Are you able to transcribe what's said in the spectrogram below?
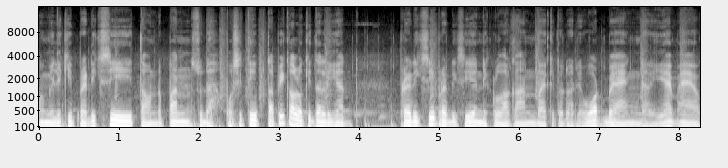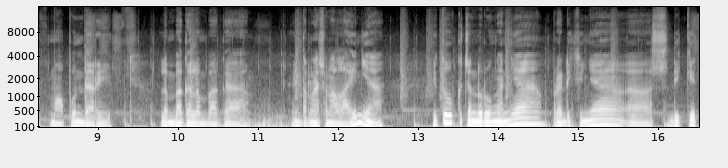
memiliki prediksi tahun depan sudah positif tapi kalau kita lihat prediksi-prediksi yang dikeluarkan baik itu dari World Bank, dari IMF maupun dari lembaga-lembaga internasional lainnya itu kecenderungannya prediksinya uh, sedikit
